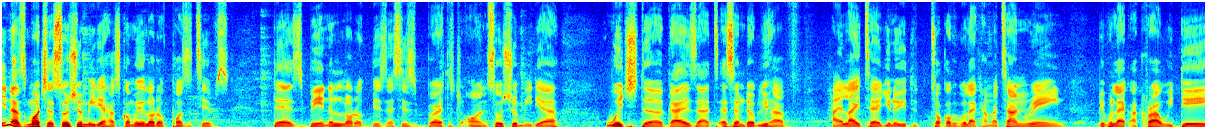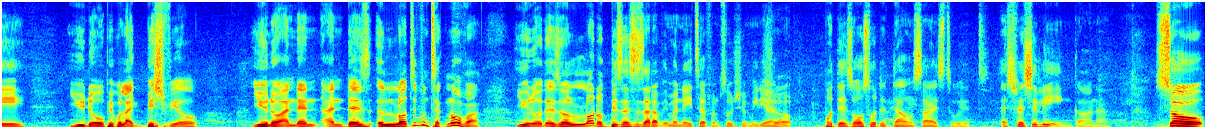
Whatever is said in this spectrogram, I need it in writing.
in as much as social media has come with a lot of positives, there's been a lot of businesses birthed on social media, which the guys at SMW have highlighted. You know, you talk of people like Harmattan Rain, people like Accra We Day, you know, people like Bishville, you know, and then and there's a lot, even Technova, you know, there's a lot of businesses that have emanated from social media Sure. but there's also the downsides to it, especially in Ghana. So,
